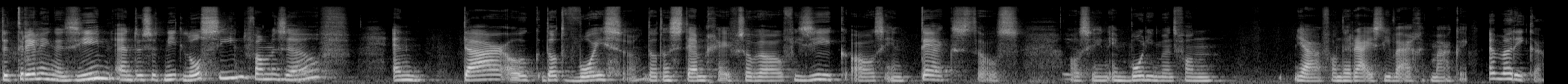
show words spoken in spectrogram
de trillingen zien en dus het niet loszien van mezelf. En daar ook dat voicen, dat een stem geven, zowel fysiek als in tekst, als, als in embodiment van, ja, van de reis die we eigenlijk maken. En Marike,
